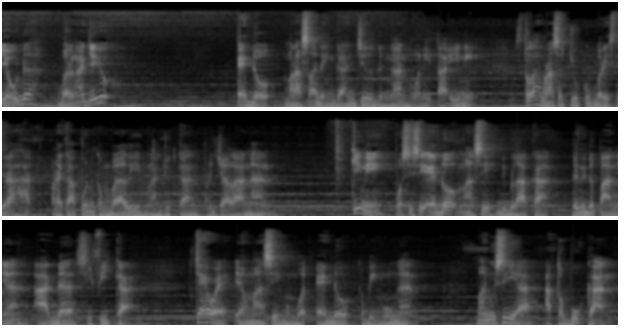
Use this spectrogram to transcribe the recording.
Ya udah, bareng aja yuk. Edo merasa ada yang ganjil dengan wanita ini. Setelah merasa cukup beristirahat, mereka pun kembali melanjutkan perjalanan. Kini, posisi Edo masih di belakang dan di depannya ada si Vika. Cewek yang masih membuat Edo kebingungan. Manusia atau bukan?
